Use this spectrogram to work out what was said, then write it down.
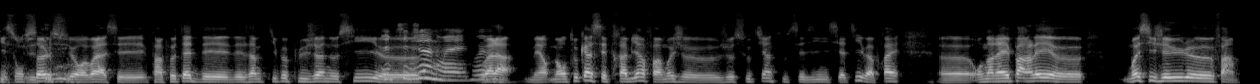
qui sont seuls sur voilà c'est enfin peut-être des, un petit peu plus jeunes aussi des petites euh, jeunes ouais, voilà. mais, mais, en tout cas c'est très bien. Enfin moi je, je, soutiens toutes ces initiatives. Après euh, on en avait parlé euh, moi si j'ai eu le enfin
